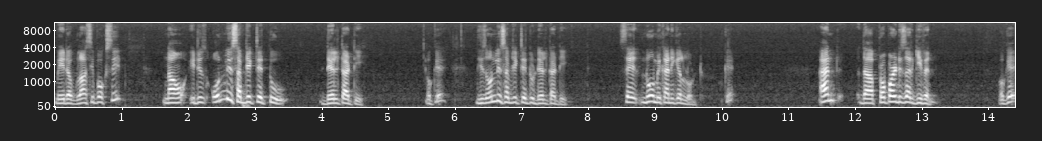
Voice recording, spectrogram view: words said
made of glass epoxy. Now, it is only subjected to delta T okay. this is only subjected to delta T say no mechanical load okay. and the properties are given okay.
